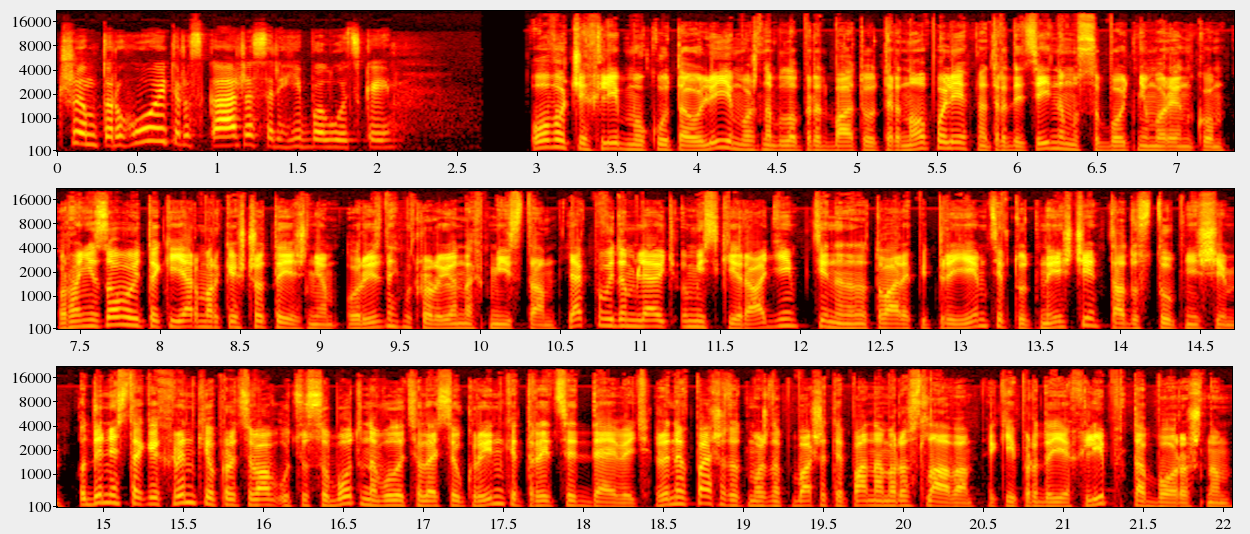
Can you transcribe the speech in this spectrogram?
Чим торгують, розкаже Сергій Белуцький. Овочі, хліб, муку та олії можна було придбати у Тернополі на традиційному суботньому ринку. Організовують такі ярмарки щотижня у різних мікрорайонах міста. Як повідомляють у міській раді, ціни на товари підприємців тут нижчі та доступніші. Один із таких ринків працював у цю суботу на вулиці Лесі Українки, 39. Вже не вперше тут можна побачити пана Мирослава, який продає хліб та борошно.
